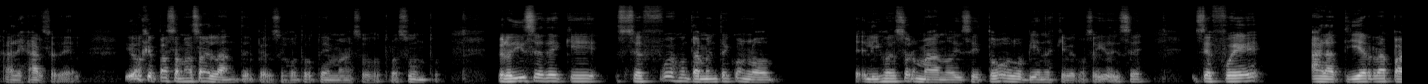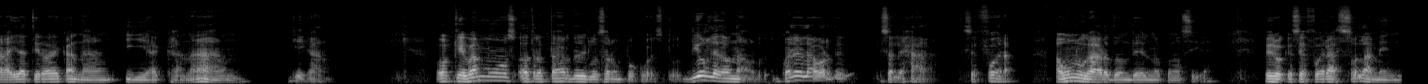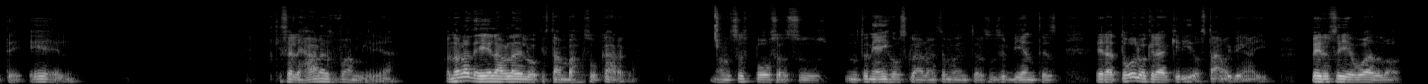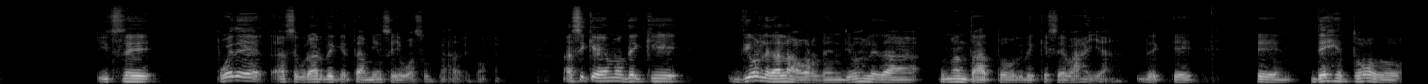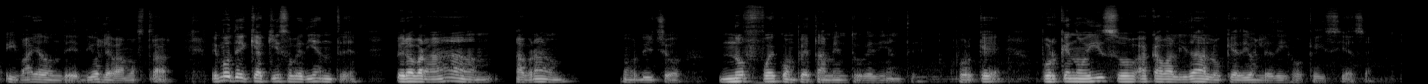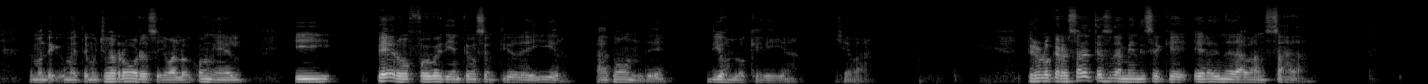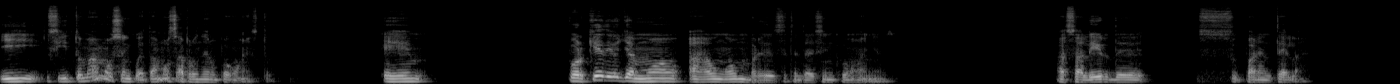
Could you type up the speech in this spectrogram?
alejarse de él. Y que pasa más adelante, pero eso es otro tema, eso es otro asunto. Pero dice de que se fue juntamente con Lot, el hijo de su hermano, dice, todos los bienes que había conseguido, dice, se fue a la tierra para ir a tierra de Canaán y a Canaán llegaron. Ok, vamos a tratar de desglosar un poco esto. Dios le da una orden. ¿Cuál es la orden? Que se alejara, que se fuera a un lugar donde él no conocía, pero que se fuera solamente él, que se alejara de su familia. Cuando habla de él, habla de lo que están bajo su cargo. su esposa, sus, no tenía hijos, claro, en este momento, sus sirvientes, era todo lo que le había querido, estaba muy bien ahí, pero se llevó a Lot. Y se puede asegurar de que también se llevó a su padre con él. Así que vemos de que Dios le da la orden, Dios le da un mandato de que se vaya, de que eh, deje todo y vaya donde Dios le va a mostrar. Vemos de que aquí es obediente, pero Abraham, Abraham, mejor dicho, no fue completamente obediente. ¿Por qué? Porque no hizo a cabalidad lo que Dios le dijo que hiciese. Vemos de que comete muchos errores, se llevarlo con él, y, pero fue obediente en el sentido de ir a donde Dios lo quería llevar. Pero lo que resalta el texto también dice que era de una edad avanzada. Y si tomamos en cuenta, vamos a aprender un poco en esto. Eh, ¿Por qué Dios llamó a un hombre de 75 años a salir de su parentela,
